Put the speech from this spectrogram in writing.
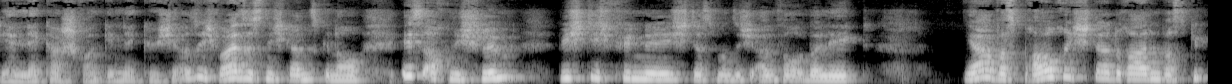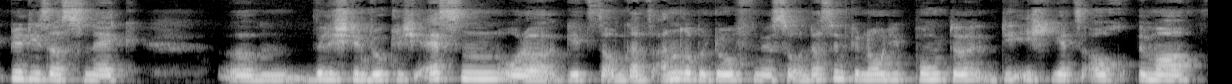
der Leckerschrank in der Küche. Also ich weiß es nicht ganz genau. Ist auch nicht schlimm. Wichtig finde ich, dass man sich einfach überlegt, ja, was brauche ich da dran? Was gibt mir dieser Snack? Ähm, will ich den wirklich essen oder geht es da um ganz andere Bedürfnisse? Und das sind genau die Punkte, die ich jetzt auch immer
